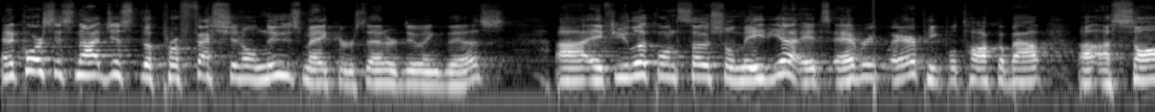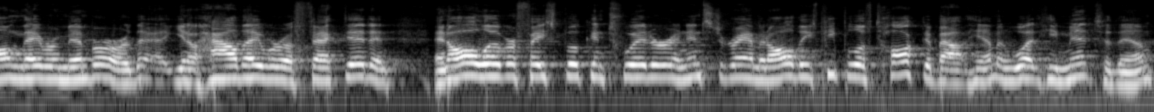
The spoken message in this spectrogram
And of course, it's not just the professional newsmakers that are doing this. Uh, if you look on social media, it's everywhere. People talk about uh, a song they remember or you know how they were affected, and and all over Facebook and Twitter and Instagram, and all these people have talked about him and what he meant to them.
